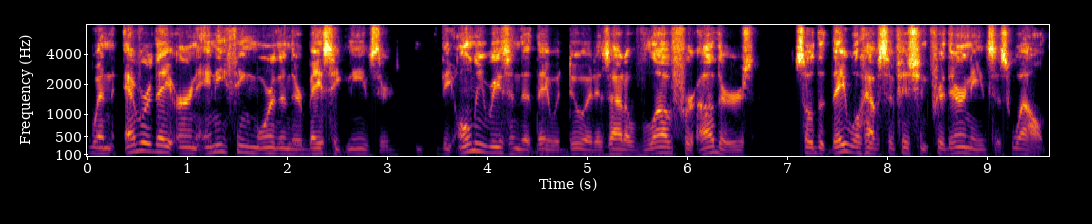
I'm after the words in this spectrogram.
whenever they earn anything more than their basic needs, the only reason that they would do it is out of love for others so that they will have sufficient for their needs as well.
